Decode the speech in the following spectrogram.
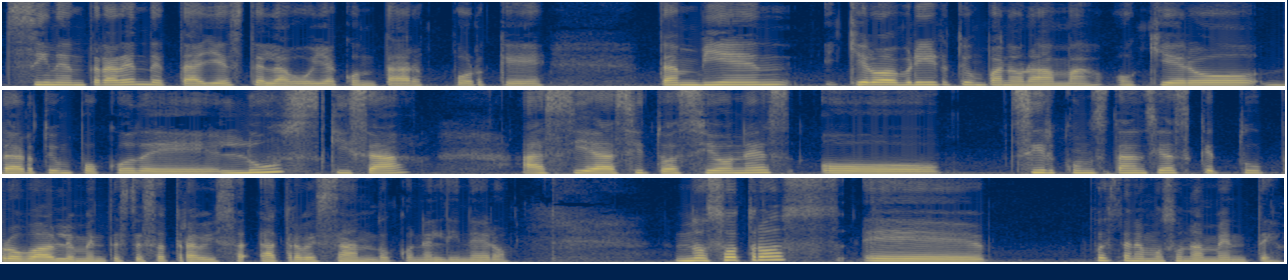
sin entrar en detalles te la voy a contar porque también quiero abrirte un panorama o quiero darte un poco de luz quizá hacia situaciones o circunstancias que tú probablemente estés atravesando con el dinero. Nosotros eh, pues tenemos una mente.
